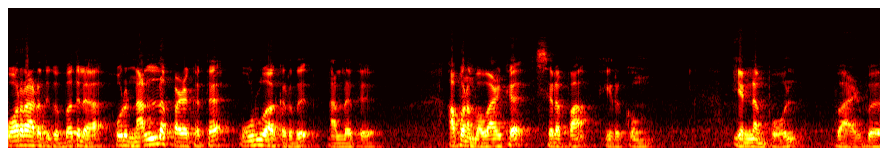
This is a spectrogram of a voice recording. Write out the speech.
போராடுறதுக்கு பதிலாக ஒரு நல்ல பழக்கத்தை உருவாக்குறது நல்லது. அப்போ நம்ம வாழ்க்கை சிறப்பாக இருக்கும். எண்ணம் போல் வாழ்வு.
